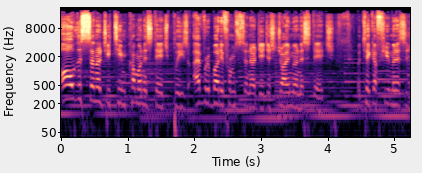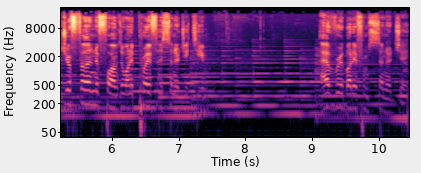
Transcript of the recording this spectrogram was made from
All the Synergy team, come on the stage, please. Everybody from Synergy, just join me on the stage. We'll take a few minutes as you're filling in the forms. I want to pray for the Synergy team everybody from Synergy.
